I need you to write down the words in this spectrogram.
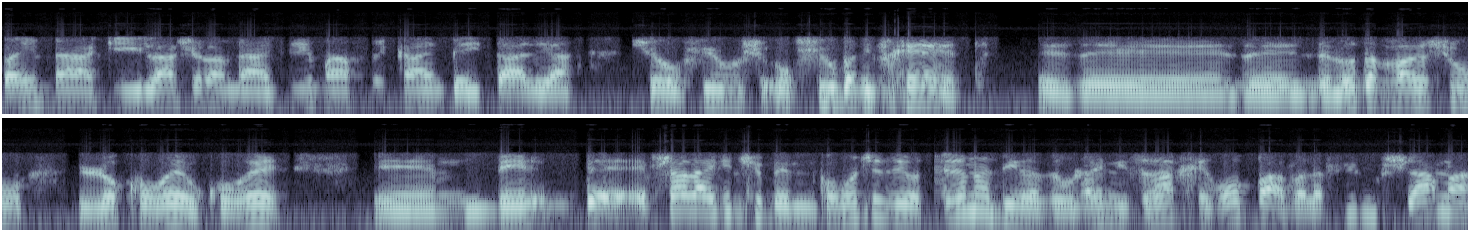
באים מהקהילה של המהגרים האפריקאים באיטליה שהופיעו בנבחרת. זה, זה, זה לא דבר שהוא לא קורה, הוא קורה. ב- אפשר להגיד שבמקומות שזה יותר נדיר, אז זה אולי מזרח אירופה, אבל אפילו שמה,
